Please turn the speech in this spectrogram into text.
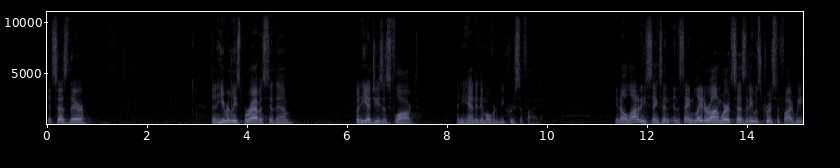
it says there, Then he released Barabbas to them, but he had Jesus flogged, and he handed him over to be crucified. You know, a lot of these things, and, and the same later on where it says that he was crucified, we,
